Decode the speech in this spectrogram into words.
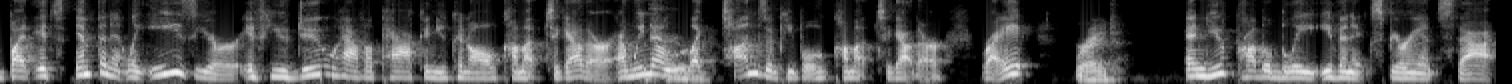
But it's infinitely easier if you do have a pack and you can all come up together. And we know sure. like tons of people who come up together, right? Right. and you've probably even experienced that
